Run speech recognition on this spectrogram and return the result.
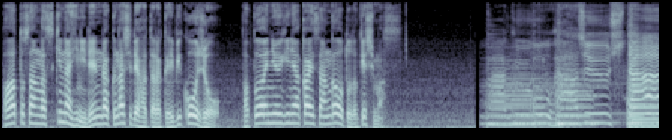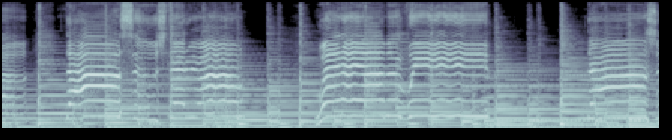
パートさんが好きな日に連絡なしで働くエビ工場パプアニューギニア海産がお届けします。幕を外した。ダンスしてるよ。When I am free ダンス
